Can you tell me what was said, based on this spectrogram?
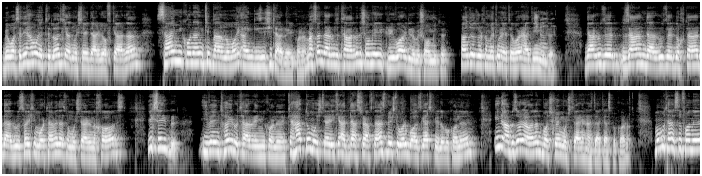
به واسطه همون اطلاعاتی که از مشتری دریافت کردن سعی می‌کنن که برنامه های انگیزشی طراحی کنن. مثلا در روز تولد شما یک ریواردی رو به شما میده. 50 هزار تومان بهتون اعتبار هدیه میده. در روز زن در روز دختر در روزهایی که مرتبط است به مشتریان خاص یک سری ایونت هایی رو طراحی می‌کنه که حتی مشتری که از دست رفته است بهش دوباره بازگشت پیدا بکنه. این ابزار اولا باشگاه مشتریان هست در کسب و کار ما متاسفانه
